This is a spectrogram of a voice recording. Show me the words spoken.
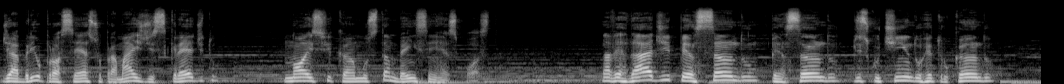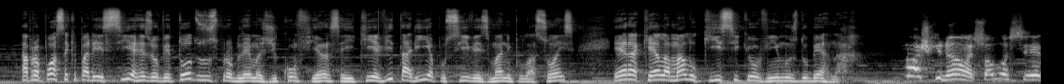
de abrir o processo para mais descrédito, nós ficamos também sem resposta. Na verdade, pensando, pensando, discutindo, retrucando, a proposta que parecia resolver todos os problemas de confiança e que evitaria possíveis manipulações era aquela maluquice que ouvimos do Bernard. Eu acho que não, é só você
